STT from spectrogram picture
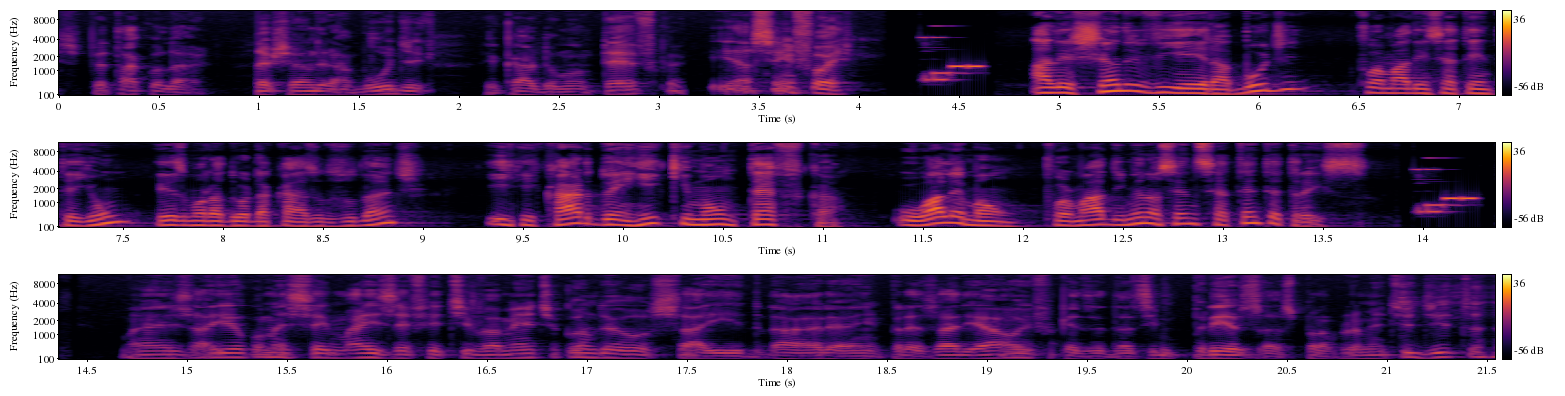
espetacular. Alexandre Abud, Ricardo Montefca, e assim foi. Alexandre Vieira Abud, formado em 71, ex-morador da Casa do Estudante. E Ricardo Henrique Montefka, o alemão, formado em 1973. Mas aí eu comecei mais efetivamente quando eu saí da área empresarial, quer dizer, das empresas propriamente dita,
